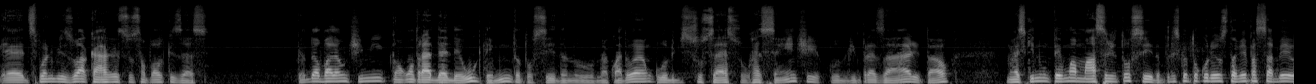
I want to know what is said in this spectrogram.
é, disponibilizou a carga se o São Paulo quisesse. Porque o Del Valle é um time, ao contrário da LDU, que tem muita torcida no, no Equador, é um clube de sucesso recente, clube de empresário e tal, mas que não tem uma massa de torcida. Por isso que eu tô curioso também pra saber,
